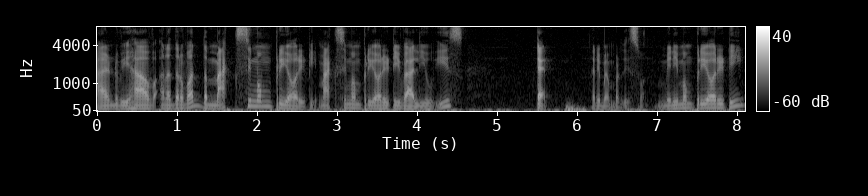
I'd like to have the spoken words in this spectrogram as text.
and we have another one the maximum priority. Maximum priority value is 10 remember this one. Minimum priority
